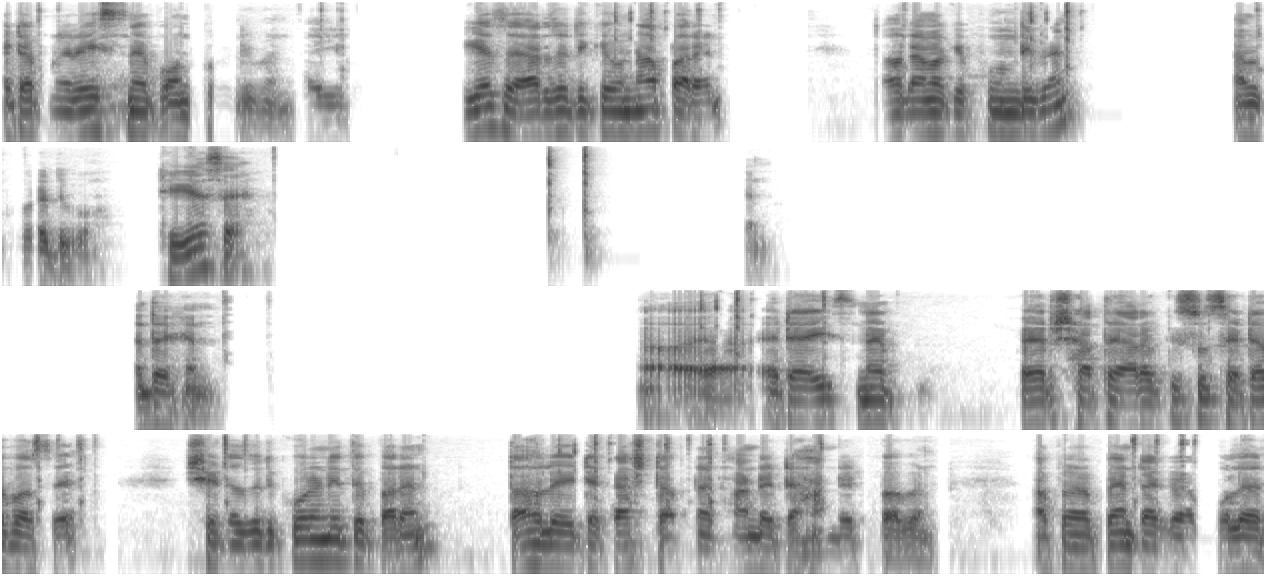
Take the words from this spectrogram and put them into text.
এটা আপনার এই স্ন্যাপ অন করে দিবেন, তাই ঠিক আছে? আর যদি কেউ না পারেন, তাহলে আমাকে ফোন দিবেন, আমি করে দিব। ঠিক আছে? দেখেন। এটা স্ন্যাপ এর সাথে আরও কিছু সেটআপ আছে। সেটা যদি করে নিতে পারেন, তাহলে এটা কাজটা আপনার হান্ড্রেড হান্ড্রেড পাবেন। আপনার প্যান্টাগ্রাফ বলেন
